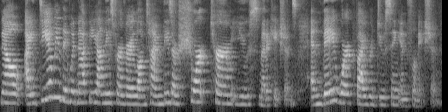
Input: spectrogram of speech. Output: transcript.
Now, ideally, they would not be on these for a very long time. These are short-term use medications, and they work by reducing inflammation.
